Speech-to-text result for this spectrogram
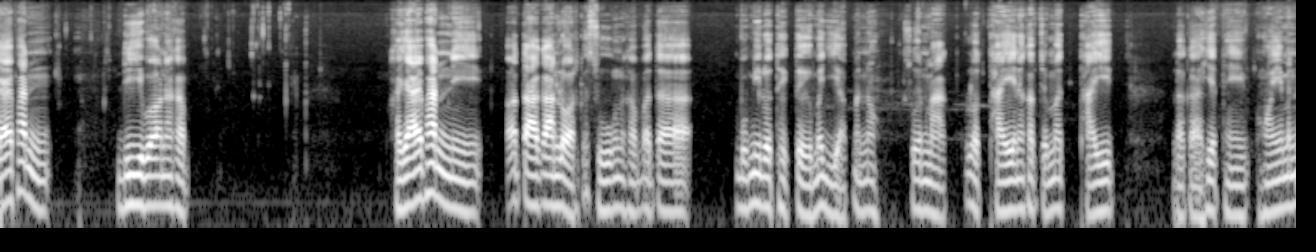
ยายพันธุ์ดีบ่นะครับ ขยายพันธุ์นี่ อัตราการหลอดก็สูงนะครับอัตราบ่มีรถแท็กเตอร์มาเหยียบมันเนาะส่วนมากรถไถนะครับ จะมาไถแล้วก็เฮ็ดให้หอยมัน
